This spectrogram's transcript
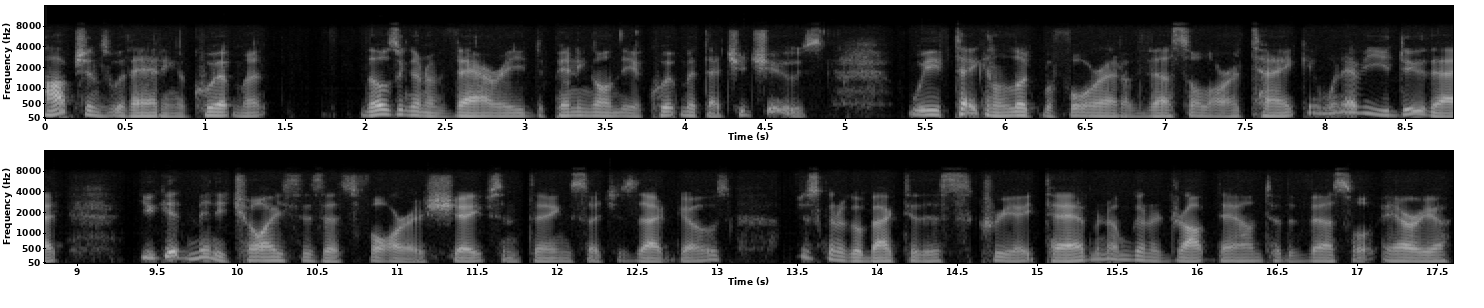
options with adding equipment, those are going to vary depending on the equipment that you choose. We've taken a look before at a vessel or a tank, and whenever you do that, you get many choices as far as shapes and things such as that goes. I'm just going to go back to this Create tab, and I'm going to drop down to the vessel area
